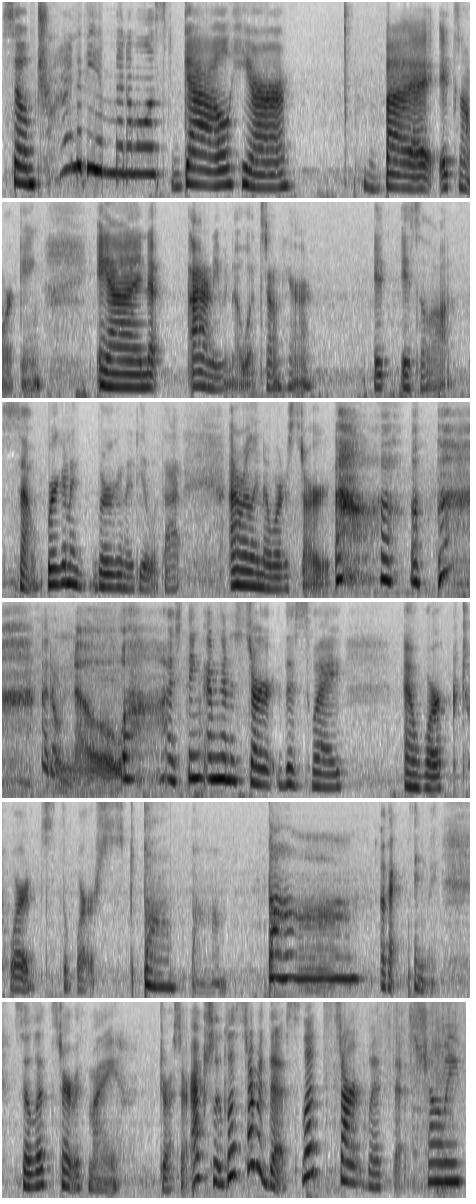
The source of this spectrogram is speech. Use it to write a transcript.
So I'm trying to be a minimalist gal here, but it's not working. And I don't even know what's down here. It, it's a lot. So we're gonna we're gonna deal with that. I don't really know where to start. I don't know. I think I'm gonna start this way and work towards the worst. Bomb, bomb, bomb. Okay, anyway. So let's start with my dresser. Actually, let's start with this. Let's start with this, shall we?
